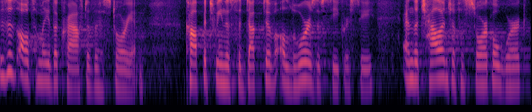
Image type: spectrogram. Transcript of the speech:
This is ultimately the craft of the historian, caught between the seductive allures of secrecy and the challenge of historical work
